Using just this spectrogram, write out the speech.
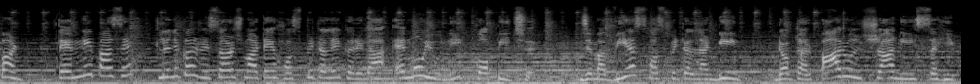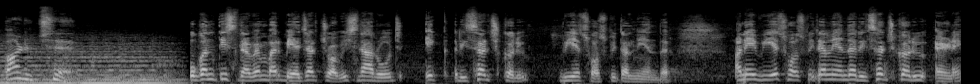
પણ તેમની પાસે ક્લિનિકલ રિસર્ચ માટે હોસ્પિટલે કરેલા એમઓયુની કોપી છે, જેમાં વીએસ હોસ્પિટલના ડીન ડોક્ટર પારુલ શાહની સહી પણ છે. ઓગણત્રીસ નવેમ્બર બે હજાર ચોવીસના રોજ એક રિસર્ચ કર્યું વીએસ હોસ્પિટલની અંદર. અને વીએસ હોસ્પિટલની અંદર રિસર્ચ કર્યું એણે.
